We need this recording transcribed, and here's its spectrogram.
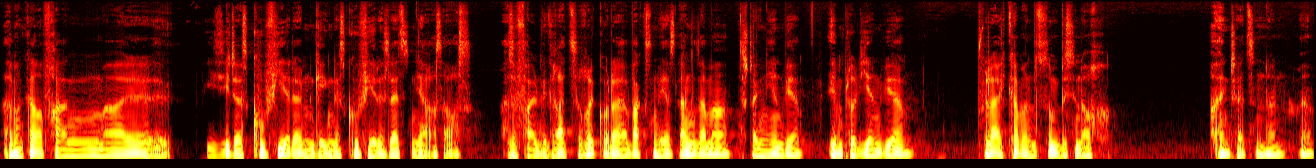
Aber man kann auch fragen mal, Wie sieht das Q4 dann gegen das Q4 des letzten Jahres aus? Also fallen wir gerade zurück oder wachsen wir jetzt langsamer? Stagnieren wir? Implodieren wir? Vielleicht kann man es so ein bisschen auch einschätzen dann, ja.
